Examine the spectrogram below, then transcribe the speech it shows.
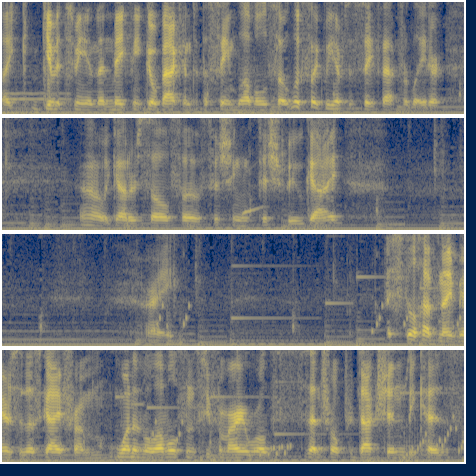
like give it to me and then make me go back into the same level. So it looks like we have to save that for later. Oh, we got ourselves a fishing fish boo guy. Alright. I still have nightmares of this guy from one of the levels in Super Mario World Central Production because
